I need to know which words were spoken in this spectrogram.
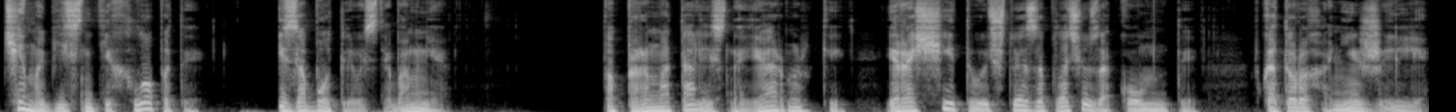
Чем объяснить их хлопоты и заботливость обо мне? Попромотались на ярмарке и рассчитывают, что я заплачу за комнаты, в которых они жили.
